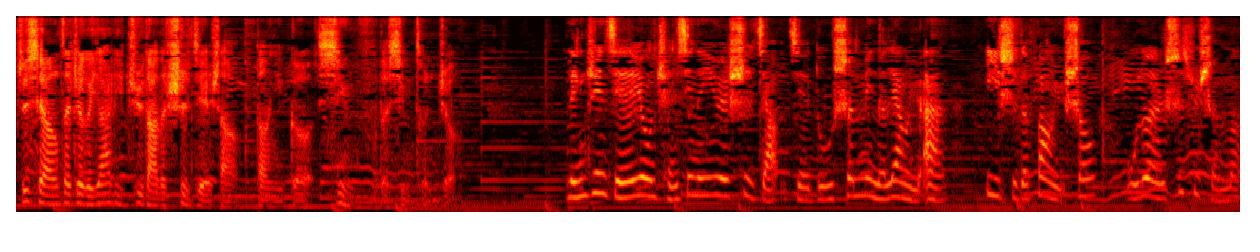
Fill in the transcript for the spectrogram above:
只想在这个压力巨大的世界上当一个幸福的幸存者。林俊杰用全新的音乐视角解读生命的亮与暗，意识的放与收。无论失去什么，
